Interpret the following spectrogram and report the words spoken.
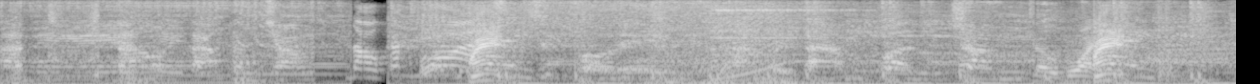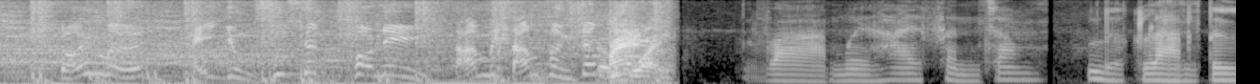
88% Đầu cắt hoa. Xích phổ đi. 88% Đầu quậy Đói mệt, hãy dùng xúc xích Pony 88% Đầu quậy. Và 12% được làm từ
